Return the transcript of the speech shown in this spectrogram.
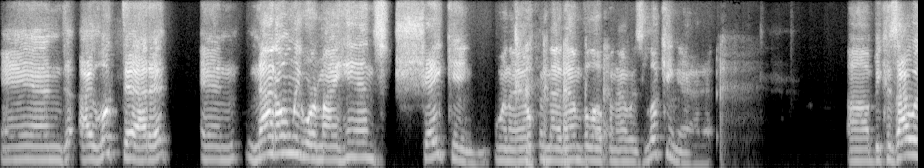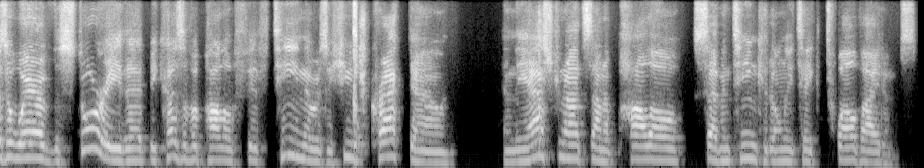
And I looked at it, and not only were my hands shaking when I opened that envelope and I was looking at it, uh, because I was aware of the story that because of Apollo 15, there was a huge crackdown, and the astronauts on Apollo 17 could only take 12 items.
